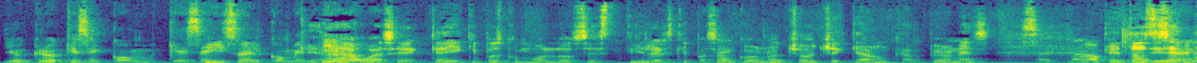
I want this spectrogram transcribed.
yo creo que se, com- que se hizo el Que cometido. aguas, ¿eh? Que hay equipos como los Steelers que pasaron con 8-8 y quedaron campeones. Exacto. No, Que pues, todos dicen,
